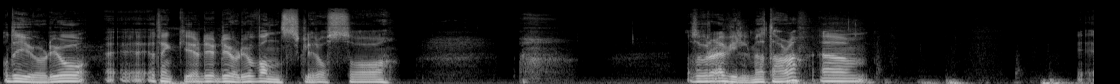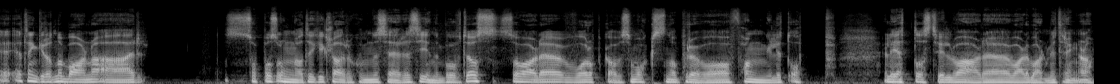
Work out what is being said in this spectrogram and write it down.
og det gjør det jo jeg tenker, det, det gjør det jo vanskeligere også Altså, Hvor er det jeg vil med dette her, da? Um, jeg, tenker at når barna er såpass unge at de ikke klarer å kommunisere sine behov til oss, så er det vår oppgave som voksne å prøve å fange litt opp, eller gjette oss til hva er det, hva er det barnet mitt trenger. da.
